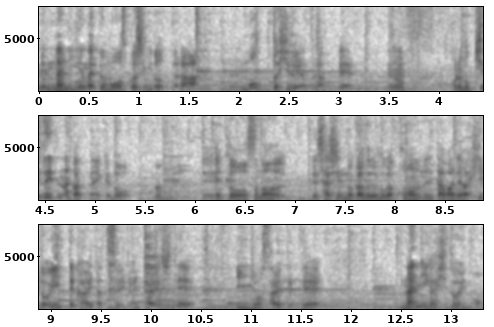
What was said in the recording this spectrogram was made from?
でうん。何気なくもう少し見とったらうん。もっとひどいやつがあって。うんこれ僕気づいてなかったんやけどうん。えっと、その写真の画像で僕がこのネタバレはひどいって書いたツイートに対して引用されてて、何がひどいの？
